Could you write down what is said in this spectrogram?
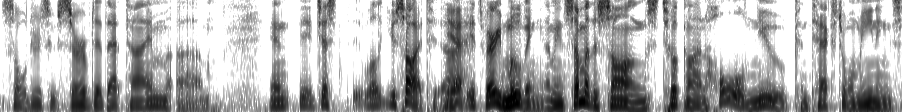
soldiers who served at that time. Um, and it just, well, you saw it. Uh, Yeah. It's very moving. I mean, some of the songs took on whole new contextual meanings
